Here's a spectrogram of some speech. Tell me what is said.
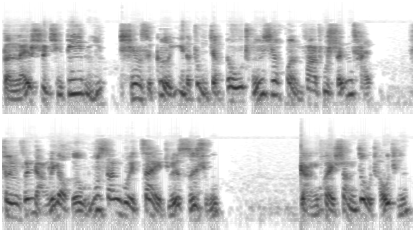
本来士气低迷。心思各异的众将都重新焕发出神采，纷纷嚷着要和吴三桂再决雌雄，赶快上奏朝廷，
